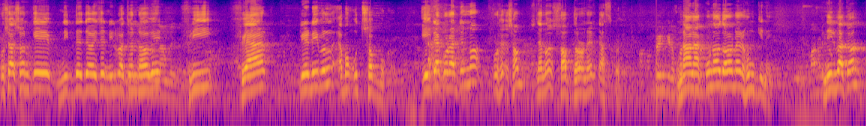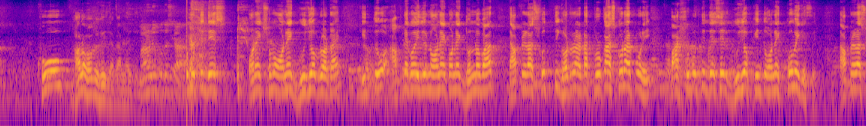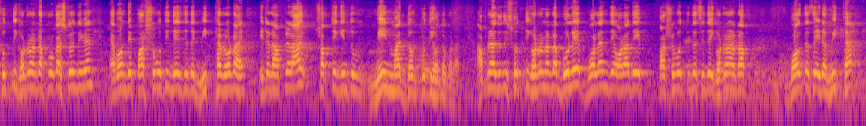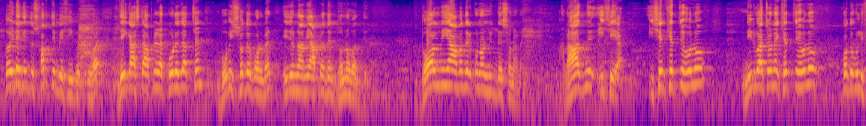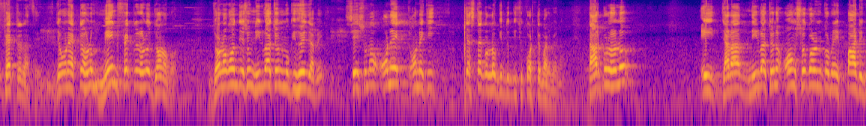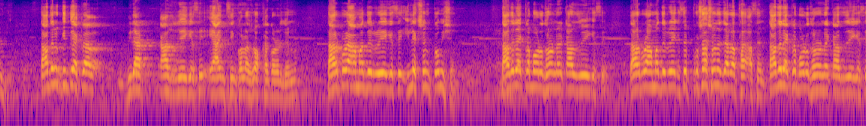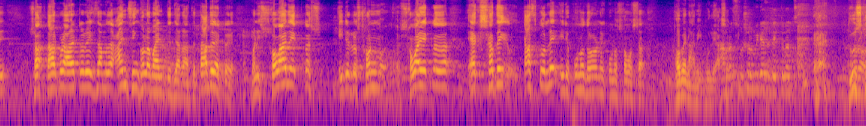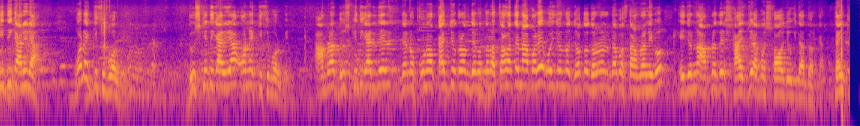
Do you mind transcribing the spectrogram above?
প্রশাসনকে নির্দেশ দেওয়া হয়েছে নির্বাচনটা হবে ফ্রি ফেয়ার ক্রেডিবল এবং উৎসবমুখর। এইটা করার জন্য প্রশাসন যেন সব ধরনের কাজ করে। না না কোনো ধরনের হুমকি নেই। নির্বাচন খুব ভালোভাবে হয়ে যাবে আল্লাহ দেশ অনেক সময় অনেক গুজব রটায় কিন্তু আপনাকে ওই জন্য অনেক অনেক ধন্যবাদ। আপনারা সত্যি ঘটনাটা প্রকাশ করার পরে পার্শ্ববর্তী দেশের গুজব কিন্তু অনেক কমে গেছে। আপনারা সত্যি ঘটনাটা প্রকাশ করে দিবেন এবং যে পার্শ্ববর্তী দেশ যাতে মিথ্যা রটায়, এটার আপনারা সবচেয়ে কিন্তু মেইন মাধ্যম প্রতিহত করার। আপনারা যদি সত্যি ঘটনাটা বলে, বলেন যে ওরা যে পার্শ্ববর্তী দেশে যে ঘটনাটা বলতেছে এটা মিথ্যা, তো এটা কিন্তু সবচেয়ে বেশি ইফেক্টিভ হয়। যেই কাজটা আপনারা করে যাচ্ছেন ভবিষ্যতে করবেন, এই জন্য আমি আপনাদের ধন্যবাদ দিই। দল নিয়ে আমাদের কোনো নির্দেশনা নেই। রাজনীতি, ইসে, ইসের ক্ষেত্রে হলো, নির্বাচনের ক্ষেত্রে হলো কতগুলি ফ্যাক্টর আছে। যেমন একটা হলো মেইন ফ্যাক্টর হলো জনগণ। জনগণ যেসব নির্বাচনমুখী হয়ে যাবে, সেই সময় অনেক, অনেকেই চেষ্টা করলেও কিন্তু কিছু করতে পারবে না। তারপর হলো এই যারা নির্বাচনে অংশগ্রহণ করবে এই পার্টিগুলি, তাদেরও কিন্তু একটা বিরাট কাজ রয়ে গেছে এই আইন শৃঙ্খলা রক্ষা করার জন্য। তারপরে আমাদের রয়ে গেছে ইলেকশন কমিশন তাদের একটা বড় ধরনের কাজ রয়ে গেছে। তারপরে আমাদের রয়ে গেছে প্রশাসনে যারা আছেন, তাদের একটা বড় ধরনের কাজ রয়ে গেছে। তারপরে আরেকটা রয়ে গেছে আমাদের আইন শৃঙ্খলা বাহিনীতে যারা আছে তাদের একটা মানে সবার একটা এইটা একটা সবাই একটা একসাথে কাজ করলে এটা কোনো ধরনের কোনো সমস্যা হবে না আমি বলে করি। সোশ্যাল মিডিয়াতে দেখতে পাচ্ছি। দুষ্কৃতিকারীরা অনেক কিছু বলবে। দুষ্কৃতিকারীরা অনেক কিছু বলবে। আমরা দুষ্কৃতিকারীদের যেন কোনো কার্যক্রম যেন তারা চালাতে না পারে ওই জন্য যত ধরনের ব্যবস্থা আমরা নিব এই জন্য আপনাদের সাহায্য এবং সহযোগিতা দরকার। Thank you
